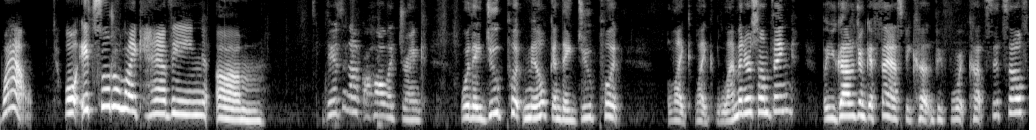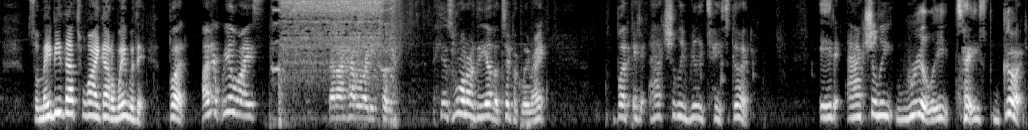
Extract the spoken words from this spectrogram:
Wow. Well, it's sort of like having, um, there's an alcoholic drink where they do put milk and they do put like, like lemon or something, but you got to drink it fast because before it cuts itself. So maybe that's why I got away with it. But I didn't realize that I had already put, here's one or the other typically, right? But it actually really tastes good. It actually really tastes good.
